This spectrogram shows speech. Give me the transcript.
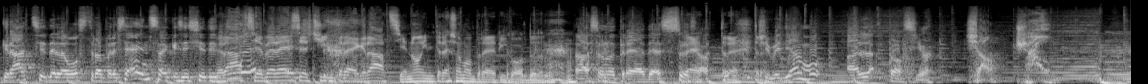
Grazie della vostra presenza, anche se siete Grazie due. per esserci in tre, grazie. No, in tre sono tre, ricordatelo. Ah, sono tre adesso, Tre, esatto. tre, tre. Ci vediamo alla prossima. Ciao. Ciao.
